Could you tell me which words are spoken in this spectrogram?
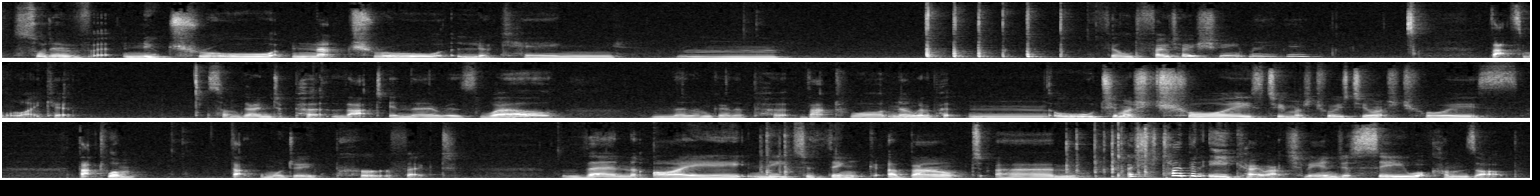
sort of neutral, natural looking hmm, field photo shoot, maybe. That's more like it. So I'm going to put that in there as well. And then I'm going to put that one. No, I'm going to put, mm, oh, too much choice, too much choice, too much choice. That one. That one will do. Perfect. Then I need to think about, um, I should type in eco actually and just see what comes up,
